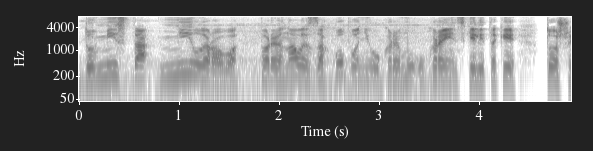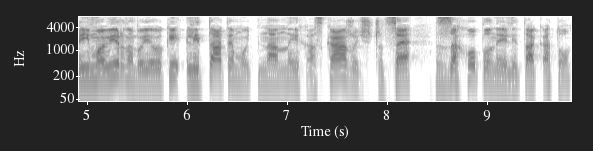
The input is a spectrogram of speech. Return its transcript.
до міста Міллерово перегнали захоплені у Криму українські літаки. Тож, ймовірно, бойовики літатимуть на них, а скажуть, що це захоплений літак АТО.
